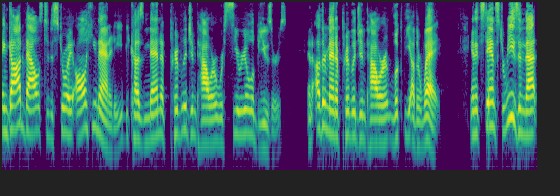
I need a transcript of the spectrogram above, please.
And God vows to destroy all humanity because men of privilege and power were serial abusers, and other men of privilege and power looked the other way. And it stands to reason that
